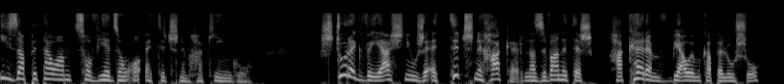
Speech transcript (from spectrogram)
i zapytałam, co wiedzą o etycznym hackingu. Szczurek wyjaśnił, że etyczny haker, nazywany też hakerem w białym kapeluszu,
